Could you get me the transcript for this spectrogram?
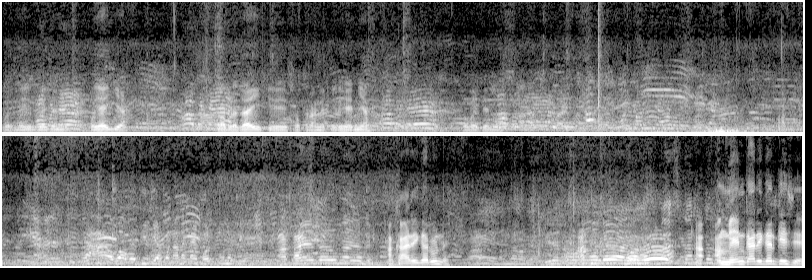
ભાઈ મયુરભાઈ છે ને વયાઈ ગયા. તો આપણે જાય કે છોકરાને પીરે ત્યાં તો ભાઈ છે ને આ કારીગરું ને? આ- મેન કારીગર કી છે?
